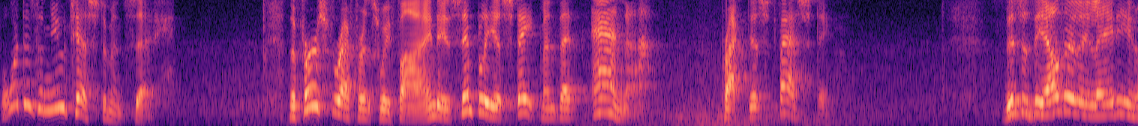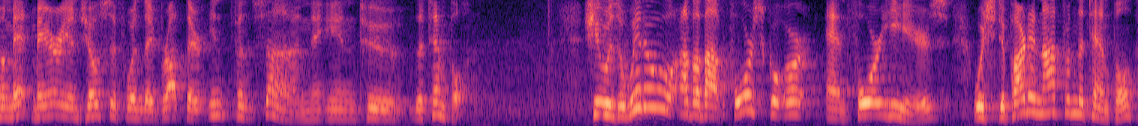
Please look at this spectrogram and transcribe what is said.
But what does the New Testament say? The first reference we find is simply a statement that Anna practiced fasting. This is the elderly lady who met Mary and Joseph when they brought their infant son into the temple. She was a widow of about fourscore and four years, which departed not from the temple,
